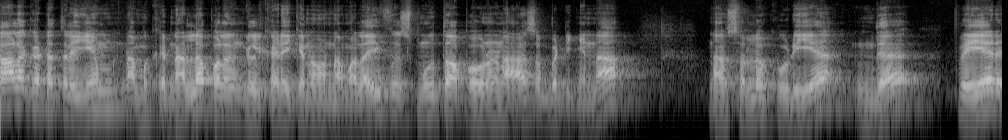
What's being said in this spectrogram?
காலகட்டத்திலையும் நமக்கு நல்ல பலன்கள் கிடைக்கணும் நம்ம லைஃப் ஸ்மூத்தாக போகணும்னு ஆசைப்பட்டீங்கன்னா நான் சொல்லக்கூடிய இந்த பெயர்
